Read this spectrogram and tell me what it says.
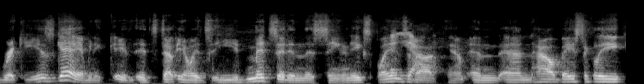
Ricky is gay. I mean, it, it, it's you know it's, he admits it in this scene, and he explains Yeah. about him and and how basically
